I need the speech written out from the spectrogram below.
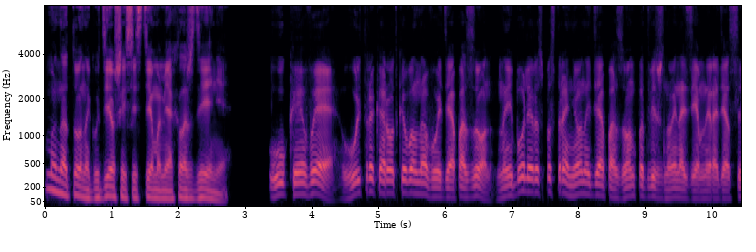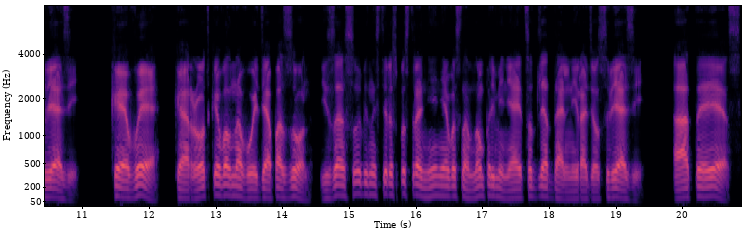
монотонно гудевшей системами охлаждения. УКВ – ультракоротковолновой диапазон, наиболее распространенный диапазон подвижной наземной радиосвязи. КВ – коротковолновой диапазон, из-за особенностей распространения в основном применяется для дальней радиосвязи. АТС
